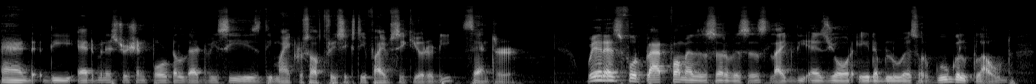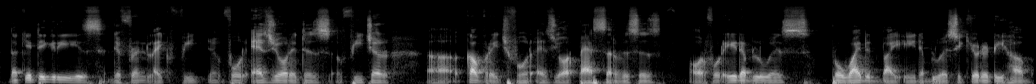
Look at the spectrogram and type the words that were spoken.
and the administration portal that we see is the Microsoft 365 Security Center Whereas for platform as a services like the Azure, AWS or Google Cloud, the category is different like for Azure it is feature uh, coverage for Azure PaaS services or for AWS provided by AWS Security Hub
